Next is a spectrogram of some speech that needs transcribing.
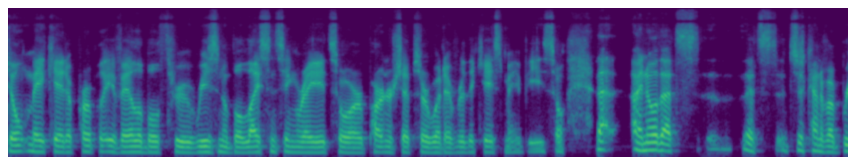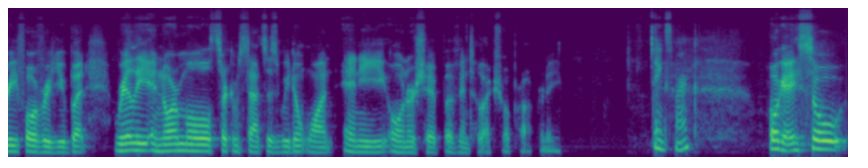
don't make it appropriately available through reasonable licensing rates or partnerships or whatever the case may be. So that I know that's that's just kind of a brief overview, but really in normal circumstances, we don't want any ownership of intellectual property. Thanks, Mark. Okay, so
